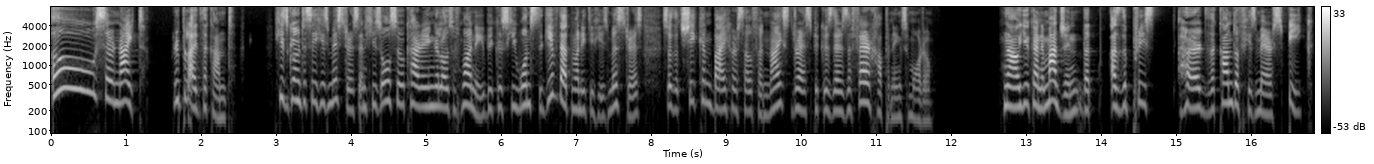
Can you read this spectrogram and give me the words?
Oh, sir knight, replied the cunt, he's going to see his mistress and he's also carrying a lot of money because he wants to give that money to his mistress so that she can buy herself a nice dress because there's a fair happening tomorrow. Now you can imagine that as the priest heard the count of his mare speak,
